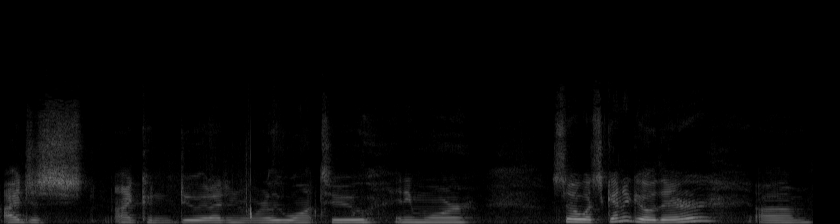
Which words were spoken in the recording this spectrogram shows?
I just, I couldn't do it. I didn't really want to anymore. So what's going to go there, um,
